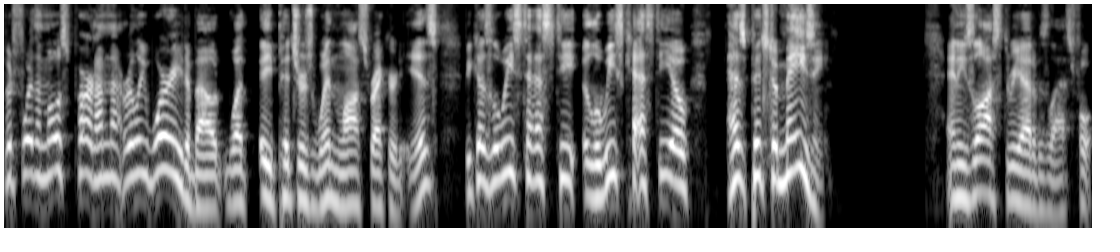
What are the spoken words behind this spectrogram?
But for the most part, I'm not really worried about what a pitcher's win loss record is because Luis, Tasti- Luis Castillo has pitched amazing and he's lost three out of his last four.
